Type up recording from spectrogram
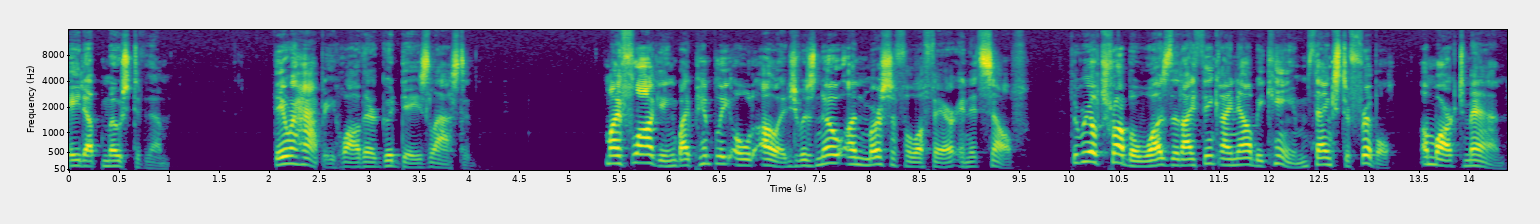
ate up most of them. They were happy while their good days lasted. My flogging by pimply old Ullage was no unmerciful affair in itself. The real trouble was that I think I now became, thanks to Fribble, a marked man.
